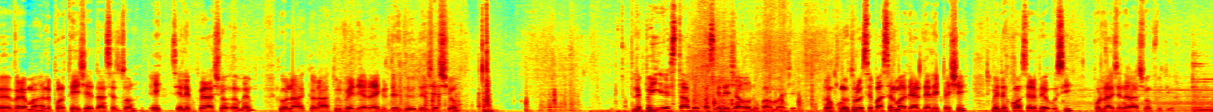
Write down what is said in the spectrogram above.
euh, vraiment le protéger dans cette zone et c'est les populations eux-mêmes qu'on a, a trouvé des règles de, gestion. Le pays est stable parce que les gens ont de quoi manger. Donc notre rôle, ce n'est pas seulement d'aller pêcher, mais de conserver aussi pour la génération future.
